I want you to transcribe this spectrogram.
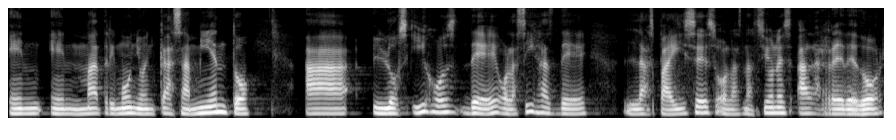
en, en matrimonio, en casamiento, a los hijos de o las hijas de los países o las naciones alrededor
